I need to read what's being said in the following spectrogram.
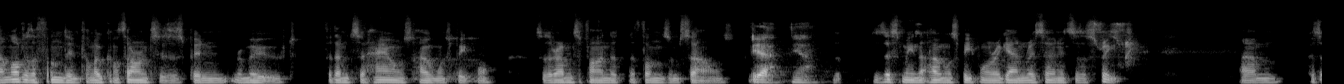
a lot of the funding for local authorities has been removed for them to house homeless people. So they're having to find the, the funds themselves. Yeah, yeah, does this mean that homeless people are again returning to the street? Because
